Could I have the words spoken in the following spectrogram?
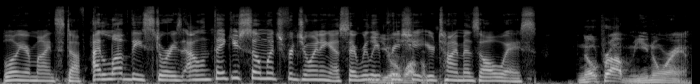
blow your mind stuff. I love these stories. Alan, thank you so much for joining us. I really You're appreciate welcome. your time as always. No problem. You know where I am.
